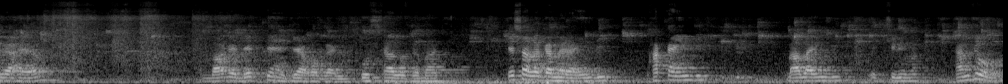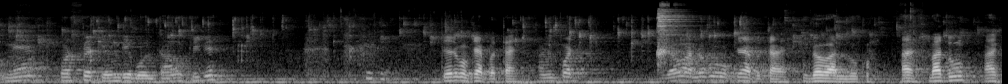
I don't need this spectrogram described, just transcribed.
લગા હે अब बागे देखते हैं क्या होगा ये कुछ सालों के बाद कैसा लगा मेरा हिंदी फाका हिंदी बाबा हिंदी एक्चुअली में हम जो मैं परफेक्ट हिंदी बोलता हूँ ठीक है तेरे को क्या पता है अनपढ़ गवार लोगों को क्या पता है गवार लोगों को हाय बातू हाय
